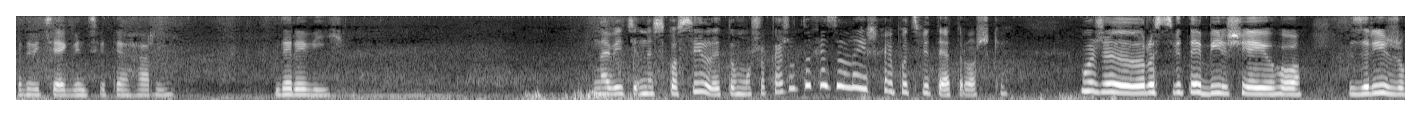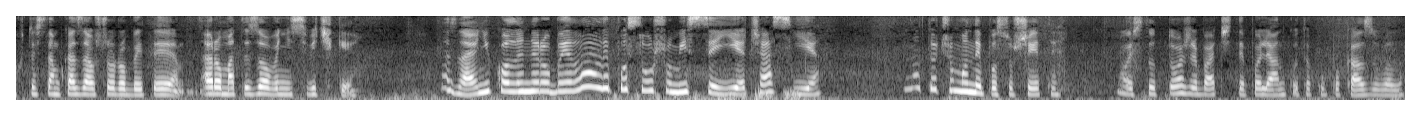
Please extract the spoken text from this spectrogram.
Подивіться, як він цвіте гарно. Деревій. Навіть не скосили, тому що кажу, то хай залиш, хай поцвіте трошки. Може, розцвіте більше, я його зріжу. Хтось там казав, що робити ароматизовані свічки. Не знаю, ніколи не робила, але посушу місце є, час є. Ну то чому не посушити? Ось тут теж, бачите, полянку таку показувала.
